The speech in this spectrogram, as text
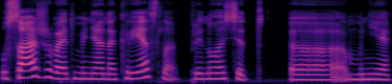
усаживает меня на кресло, приносит э, мне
